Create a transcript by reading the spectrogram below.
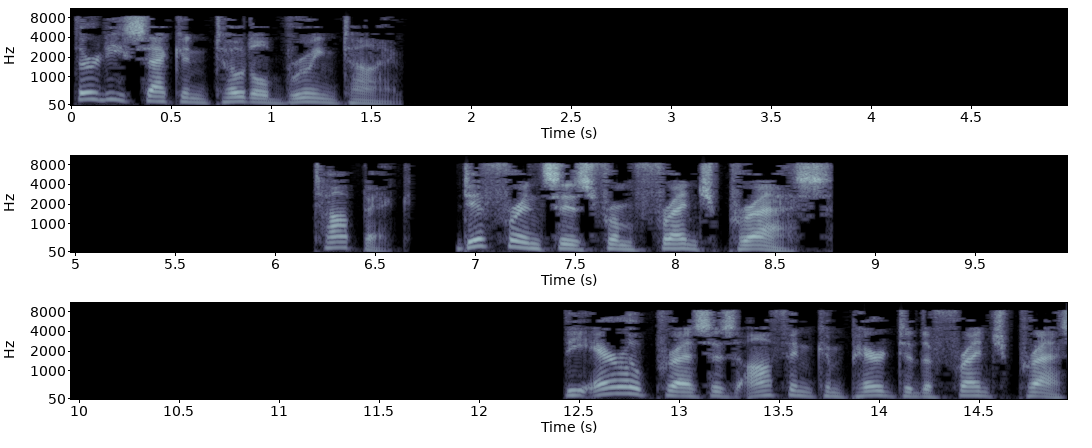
30 second total brewing time. Topic. Differences from French press. The AeroPress is often compared to the French press,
